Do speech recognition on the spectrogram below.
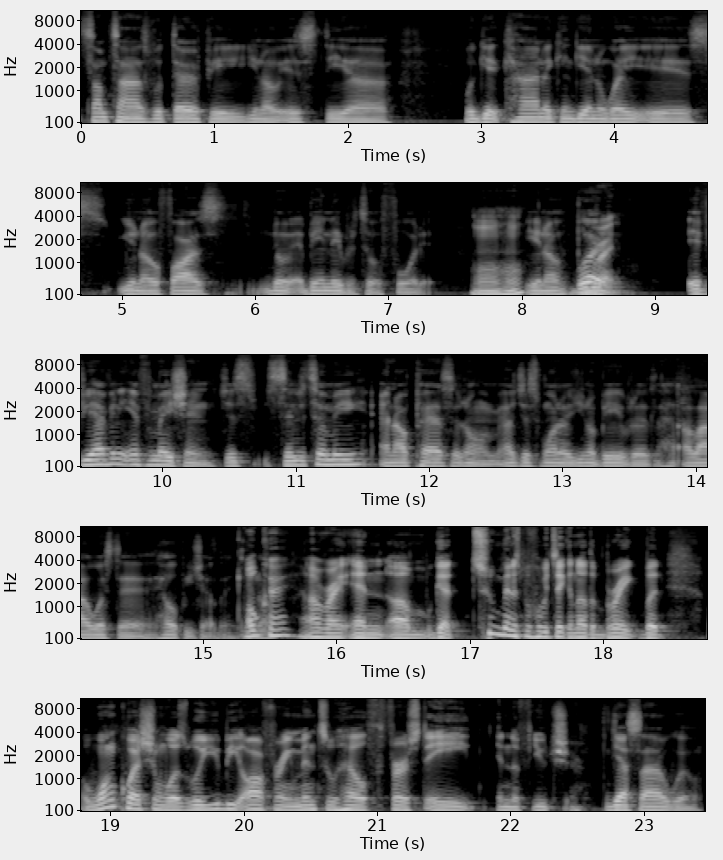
sometimes with therapy, you know, it's the uh, what get kind of can get in the way is, you know, as far as you know, being able to afford it. Mm-hmm. You know, but Right. If you have any information, just send it to me and I'll pass it on. I just want to, you know, be able to allow us to help each other. you know? Okay, all right, and um, we got two minutes before we take another break. But one question was, will you be offering mental health first aid in the future? Yes, I will.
